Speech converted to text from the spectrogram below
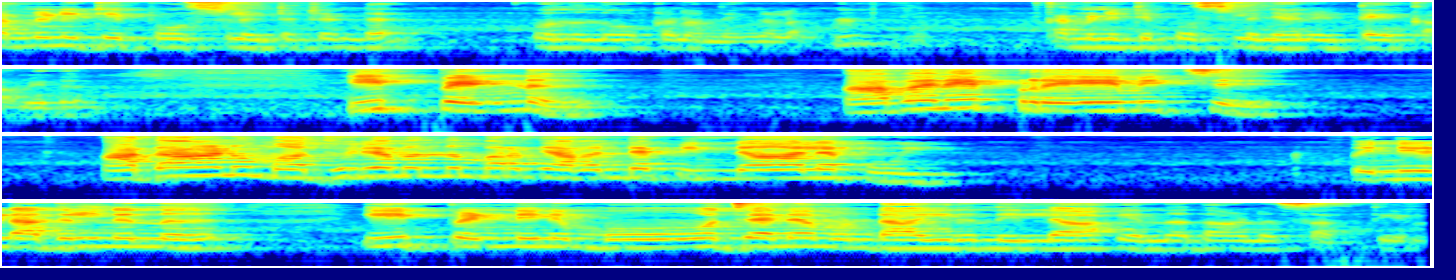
കമ്മ്യൂണിറ്റി പോസ്റ്റിൽ ഇട്ടിട്ടുണ്ട്. ഒന്ന് നോക്കണം നിങ്ങൾ. കമ്മ്യൂണിറ്റി പോസ്റ്റിൽ ഞാൻ ഇട്ടേക്കാം ഇത്. ഈ പെണ്ണ് അവനെ പ്രേമിച്ച് അതാണ് മധുരമെന്നും പറഞ്ഞ് അവന്റെ പിന്നാലെ പോയി. പിന്നീട് അതിൽ നിന്ന് ഈ പെണ്ണിന് മോചനമുണ്ടായിരുന്നില്ല എന്നതാണ് സത്യം.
